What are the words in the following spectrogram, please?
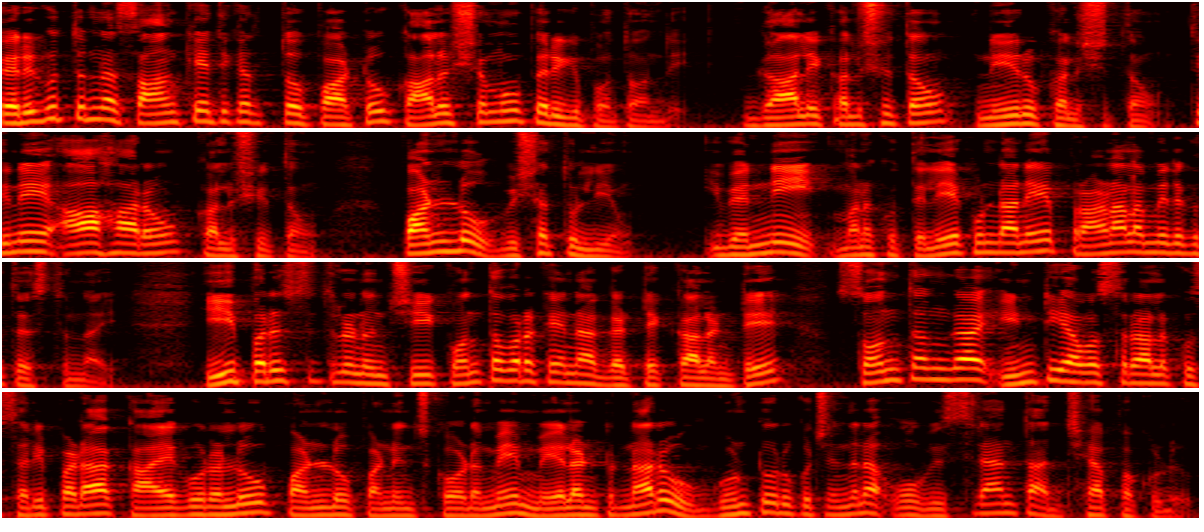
పెరుగుతున్న సాంకేతికతతో పాటు కాలుష్యము పెరిగిపోతోంది. గాలి కలుషితం నీరు కలుషితం తినే ఆహారం కలుషితం పండ్లు విషతుల్యం. ఇవన్నీ మనకు తెలియకుండానే ప్రాణాల మీదకు తెస్తున్నాయి. ఈ పరిస్థితుల నుంచి కొంతవరకైనా గట్టెక్కాలంటే సొంతంగా ఇంటి అవసరాలకు సరిపడా కాయగూరలు పండ్లు పండించుకోవడమే మేలంటున్నారు గుంటూరుకు చెందిన ఓ విశ్రాంత అధ్యాపకుడు.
